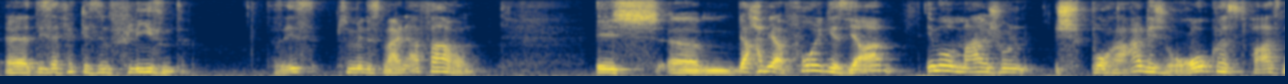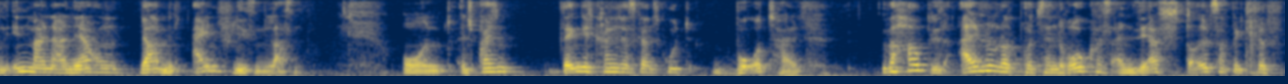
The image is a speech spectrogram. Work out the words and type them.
äh, diese Effekte sind fließend. Das ist zumindest meine Erfahrung. Ich ähm, ja, habe ja voriges Jahr immer mal schon sporadisch Rohkostphasen in meine Ernährung ja, mit einfließen lassen. Und entsprechend denke ich kann ich das ganz gut beurteilen. Überhaupt ist 100% Rohkost ein sehr stolzer Begriff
